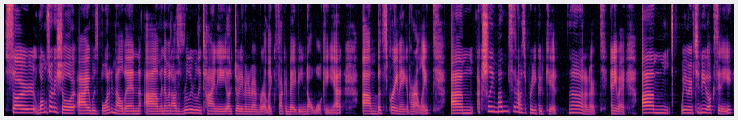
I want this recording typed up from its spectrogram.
So, long story short, I was born in Melbourne. Um, and then when I was really, really tiny, like, don't even remember it, like, fucking baby, not walking yet, um, but screaming apparently. Um, actually, mum said I was a pretty good kid. I don't know. Anyway, um, we moved to New York City.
